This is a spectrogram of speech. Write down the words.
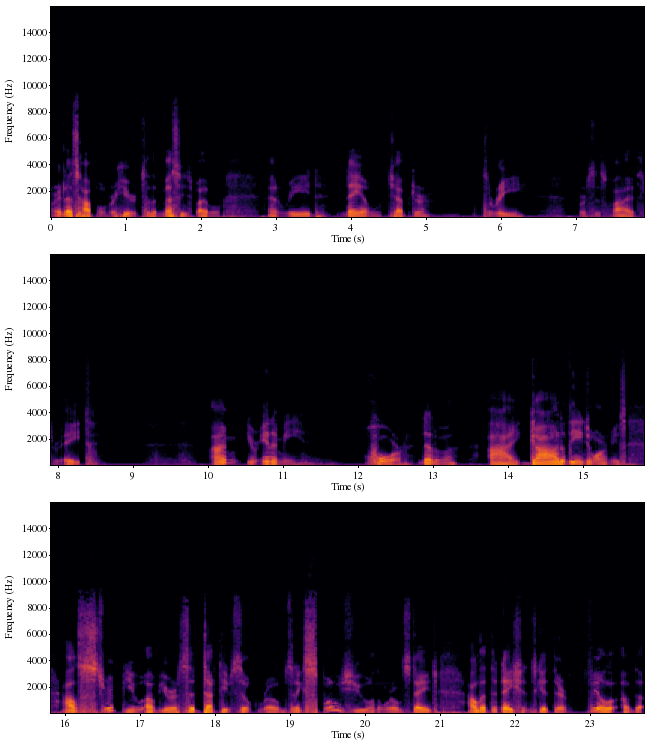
All right, let's hop over here to the Message Bible and read Nahum chapter 3, verses 5 through 8. I'm your enemy, whore, Nineveh. I, God of the angel armies, I'll strip you of your seductive silk robes and expose you on the world stage. I'll let the nations get their fill of the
